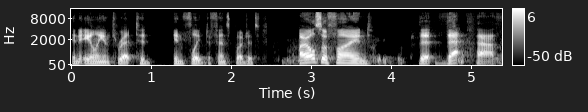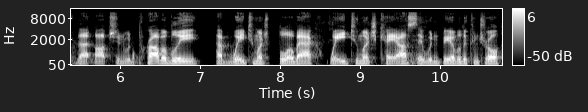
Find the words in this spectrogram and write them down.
an alien threat to inflate defense budgets. I also find that that path, that option, would probably have way too much blowback, way too much chaos they wouldn't be able to control.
